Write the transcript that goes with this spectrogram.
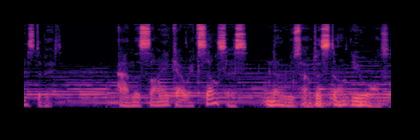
rest of it. And the Saeco Excelsis knows how to start yours.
